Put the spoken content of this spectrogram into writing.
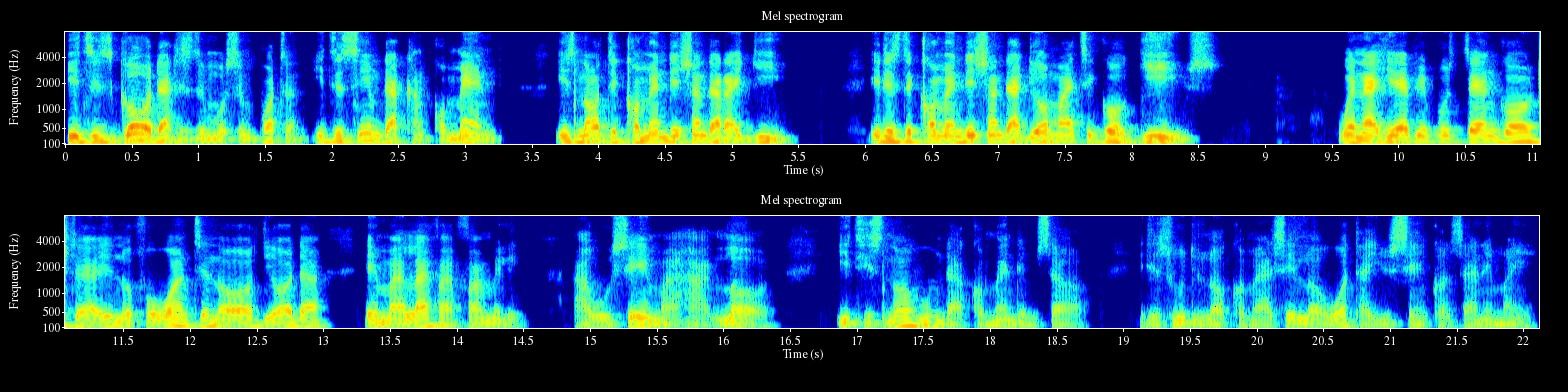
It is God that is the most important. It is Him that can commend. It's not the commendation that I give, it is the commendation that the Almighty God gives. When I hear people thank God, uh, you know, for one thing or the other in my life and family, I will say in my heart, Lord, it is not whom that commend himself. It is who the Lord commend. I say, Lord, what are you saying concerning me?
